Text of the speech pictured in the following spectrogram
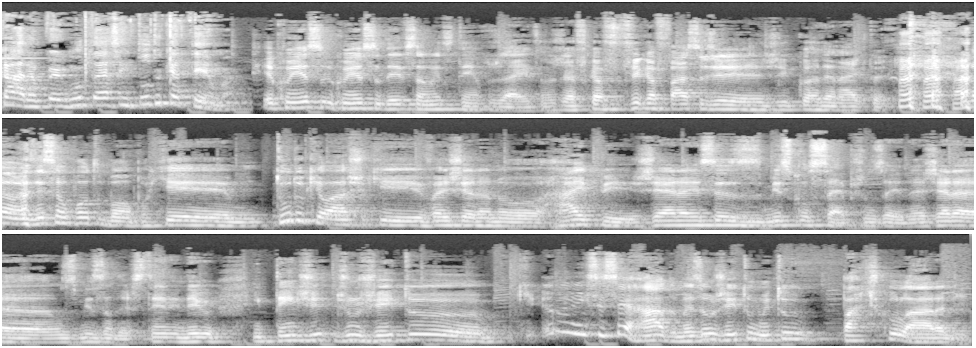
Cara, eu pergunto essa em tudo que é tema. Eu conheço, eu conheço o Davidson há muito tempo já, então já fica, fica fácil de, de coordenar aqui. Não, mas esse é um ponto bom, porque tudo que eu acho que vai gerando hype gera esses misconceptions aí, né? Gera uns misunderstanding, nego entende de um jeito que eu nem sei se é errado, mas é um jeito muito particular ali.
